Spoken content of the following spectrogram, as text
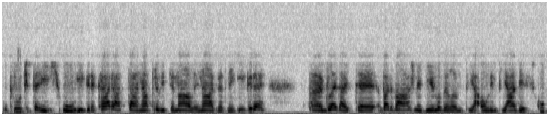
Uključite ih u igre karata, napravite male nagradne igre, e, gledajte bar važne dijelove olimpijade skup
